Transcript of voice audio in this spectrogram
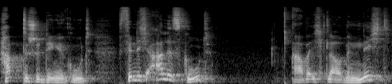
haptische Dinge gut? Finde ich alles gut, aber ich glaube nicht,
